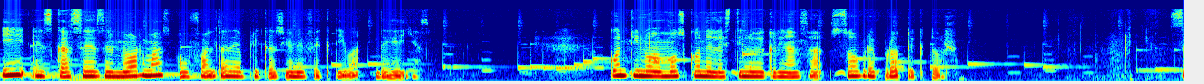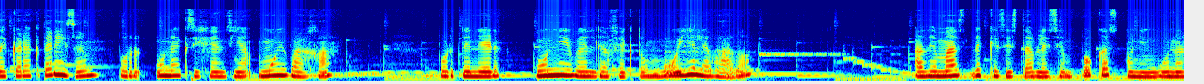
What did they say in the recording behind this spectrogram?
y escasez de normas o falta de aplicación efectiva de ellas. Continuamos con el estilo de crianza sobreprotector. Se caracteriza por una exigencia muy baja, por tener un nivel de afecto muy elevado, además de que se establecen pocas o ninguna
